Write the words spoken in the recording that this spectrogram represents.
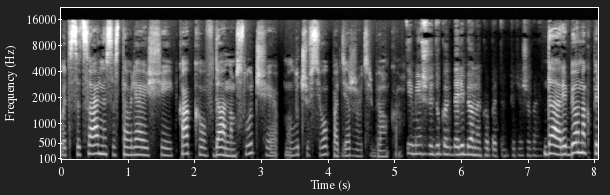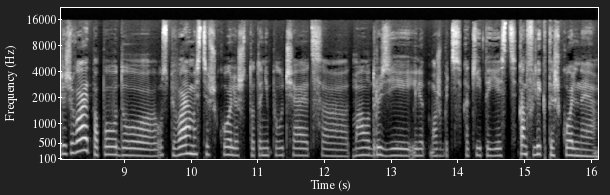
какой-то социальной составляющей. Как в данном случае лучше всего поддерживать ребенка? Ты имеешь в виду, когда ребенок об этом переживает? Да, ребенок переживает по поводу успеваемости в школе, что-то не получается, мало друзей или, может быть, какие-то есть конфликты школьные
